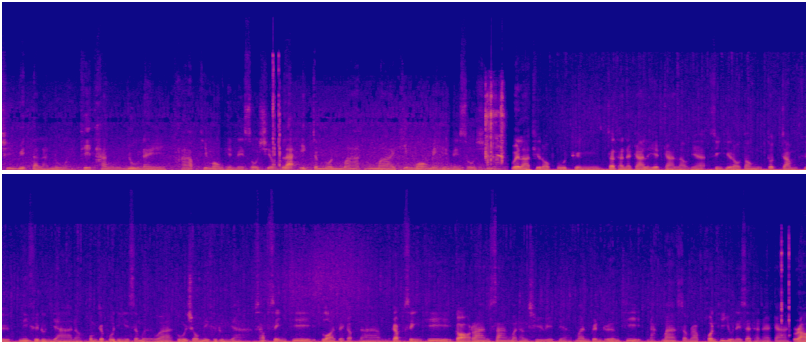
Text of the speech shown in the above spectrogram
ชีวิตแต่ละหน่วยที่ทั้งอยู่ในภาพที่มองเห็นในโซเชียลและอีกจำนวนมากมายที่มองไม่เห็นในโซเชียลเวลาที่เราพูดถึงสถานการณ์และเหตุการณ์เหล่านี้สิ่งที่เราต้องจดจำคือนี่คือดุนยาเนาะผมจะพูดอย่างนี้เสมอว่าคุณผู้ชมนี่คือดุนยาทรัพย์สินที่ลอยไปกับน้ำกับสิ่งที่ก่อร่างสร้างมาทั้งชีวิตเนี่ยมันเป็นเรื่องที่หนักมากสำหรับคนที่อยู่ในสถานการณ์ เรา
